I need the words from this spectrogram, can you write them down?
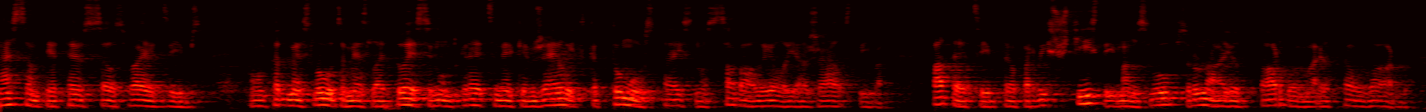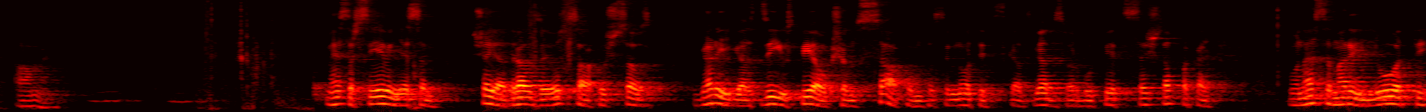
nesam pie tevis savas vajadzības. Un kad mēs lūdzamies, lai tu esi mums grēciniekiem žēlīgs, ka tu mūs taisno savā lielajā žēlstībā. Pateicība tev par visu šķīstību manas lūpas, runājot, pārdomājot tavu vārdu. Āmen. Mēs ar sieviņu esam šajā draudzē uzsākuši savus garīgās dzīves pieaugšanas sākumu. Tas ir noticis kāds gadus, varbūt 5, 6 atpakaļ. Un esam arī ļoti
